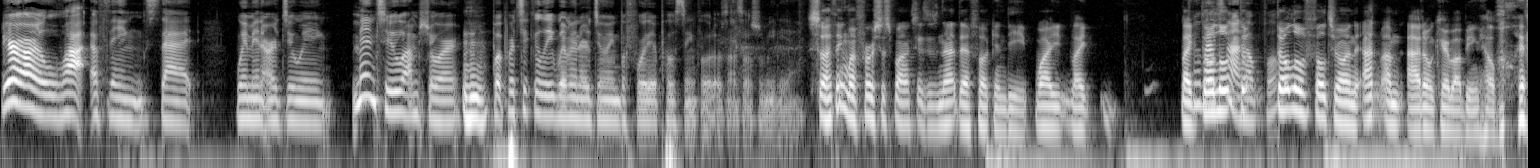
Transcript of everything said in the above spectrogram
there are a lot of things that women are doing. Men too, I'm sure, Mm-hmm. but particularly women are doing before they're posting photos on social media. So I think my first response is it's not that fucking deep. Why you- like like Well, throw a little not throw, a little filter on it. I, I'm I don't care about being helpful at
